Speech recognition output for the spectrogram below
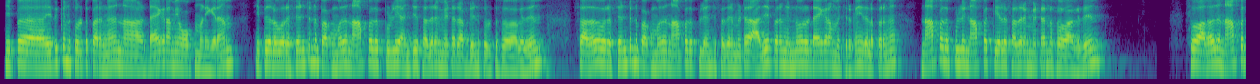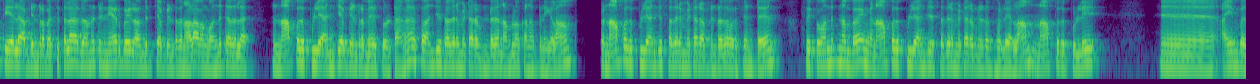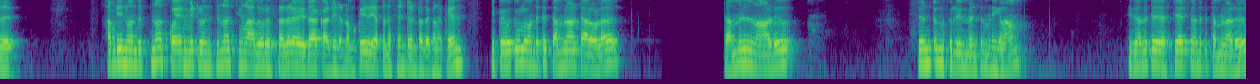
இப்போ இதுக்குன்னு சொல்லிட்டு பாருங்கள் நான் டயக்ராமே ஓப்பன் பண்ணிக்கிறேன். இப்போ இதில் ஒரு சென்ட்டுன்னு பார்க்கும்போது நாற்பது புள்ளி அஞ்சு சதுர மீட்டர் அப்படின்னு சொல்லிட்டு ஷோ ஆகுது. ஸோ அதாவது ஒரு சென்ட்டுன்னு பார்க்கும்போது நாற்பது புள்ளி அஞ்சு சதுர மீட்டர் அதே பாருங்கள் இன்னொரு டயக்ராம் வச்சுருக்கேன். இதில் பாருங்கள் நாற்பது புள்ளி நாற்பத்தி ஏழு சதுர மீட்டர்னு ஷோ ஆகுது. ஸோ அதாவது நாற்பத்தி ஏழு அப்படின்ற பட்சத்தில் அது வந்துட்டு நியர்பையில் வந்துடுச்சு அப்படின்றதுனால அவங்க வந்துட்டு அதில் நாற்பது புள்ளி அஞ்சு அப்படின்ற மாரி சொல்லிட்டாங்க. ஸோ அஞ்சு சதுர மீட்டர் அப்படின்றத நம்மளும் கணக்கு பண்ணிக்கலாம். இப்போ நாற்பது புள்ளி அஞ்சு சதுர மீட்டர் அப்படின்றத ஒரு சென்ட்டு. ஸோ இப்போ வந்துட்டு நம்ம இங்கே நாற்பது புள்ளி அஞ்சு சதுர மீட்டர் அப்படின்றத சொல்லிடலாம். நாற்பது புள்ளி ஐம்பது அப்படின்னு வந்துட்டுனா ஸ்கொயர் மீட்ரு வந்துச்சுன்னா வச்சுங்களா அது ஒரு சதுர இதாக காட்டிடும் நமக்கு. இது எத்தனை சென்ட்டுன்றத கணக்கு. இப்போ இவத்துக்குள்ளே வந்துட்டு தமிழ்நாட்டு அளவில் தமிழ்நாடு சென்ட்ருன்னு சொல்லி மென்ஷன் பண்ணிக்கலாம். இது வந்துட்டு ஸ்டேட் வந்துட்டு தமிழ்நாடு.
